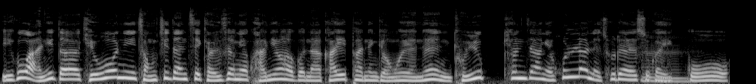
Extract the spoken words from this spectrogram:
이거 아니다. 교원이 정치 단체 결성에 관여하거나 가입하는 경우에는 교육 현장에 혼란을 초래할 수가 음. 있고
